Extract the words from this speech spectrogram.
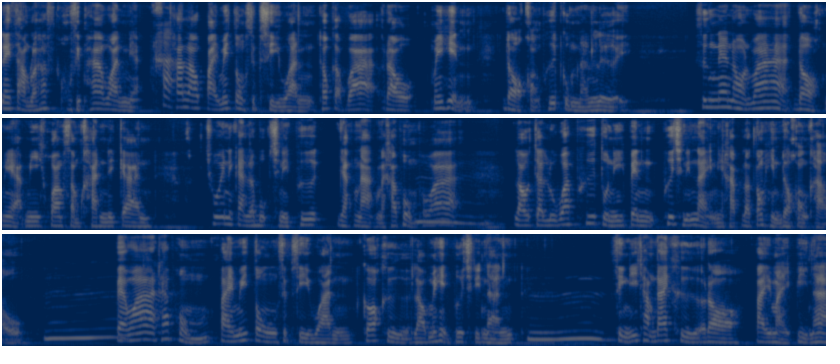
ใน 365 วันเนี่ยค่ะถ้าเราไปไม่ตรง 14 วัน เท่ากับว่าเราไม่เห็นดอกของพืชกลุ่มนั้นเลย ซึ่งแน่นอนว่าดอกเนี่ยมีความสำคัญในการช่วยในการระบุชนิดพืชอย่างหนักนะครับผมเพราะว่าเราจะรู้ว่าพืชตัวนี้เป็นพืชชนิดไหนเนี่ยครับ เราต้องเห็นดอกของเขาอืมแปลว่าถ้าผมไปไม่ตรง 14 วันก็คือเราไม่เห็นพืชชนิดนั้นอืมสิ่งที่ทำได้คือรอไปใหม่ปีหน้า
